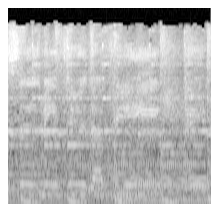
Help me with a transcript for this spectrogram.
Sends me to the peak.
